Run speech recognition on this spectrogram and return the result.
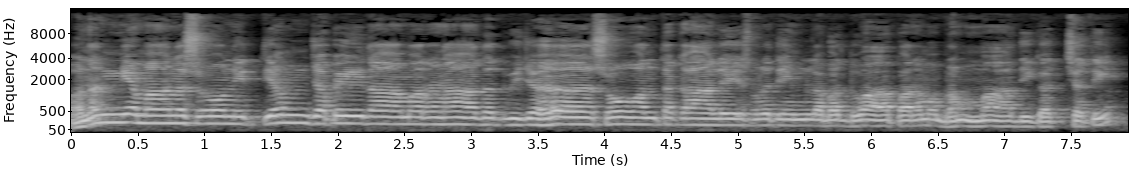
अनन्यमानसो नित्यं जपेदामरणाद्विजः सोऽन्तकाले स्मृतिं लब्ध्वा परमब्रह्मादिगच्छति।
